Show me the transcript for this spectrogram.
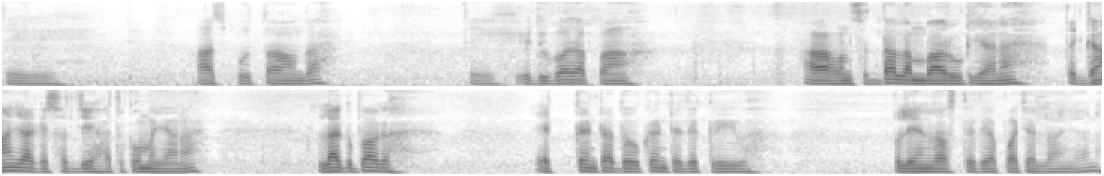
ਤੇ ਆਹ ਆਉਂਦਾ। ਤੇ ਇਹ ਤੋਂ ਬਾਅਦ ਆਪਾਂ ਆ ਹੁਣ ਸਿੱਧਾ ਲੰਬਾ ਰੂਟ ਜਾਣਾ ਤੇ ਗਾਂਹ ਜਾ ਕੇ ਸੱਜੇ ਹੱਥ ਘੁੰਮ ਜਾਣਾ ਲਗਭਗ 1 ਘੰਟਾ 2 ਘੰਟੇ ਦੇ ਕਰੀਬ ਪਲੇਨ ਰਸਤੇ ਤੇ ਆਪਾਂ ਚੱਲਾਂਗੇ, ਹਨ।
